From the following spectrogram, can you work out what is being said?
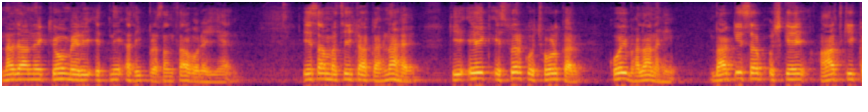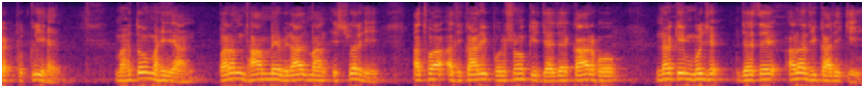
न जाने क्यों मेरी इतनी अधिक प्रशंसा हो रही है? ईसा मसीह का कहना है कि एक ईश्वर को छोड़कर कोई भला नहीं, बाकी सब उसके हाथ की कठपुतली है। महतो महियान, परम धाम में विराजमान ईश्वर ही, अथवा अधिकारी पुरुषों की जय जयकार हो, न कि मुझ जैसे अनधिकारी की।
